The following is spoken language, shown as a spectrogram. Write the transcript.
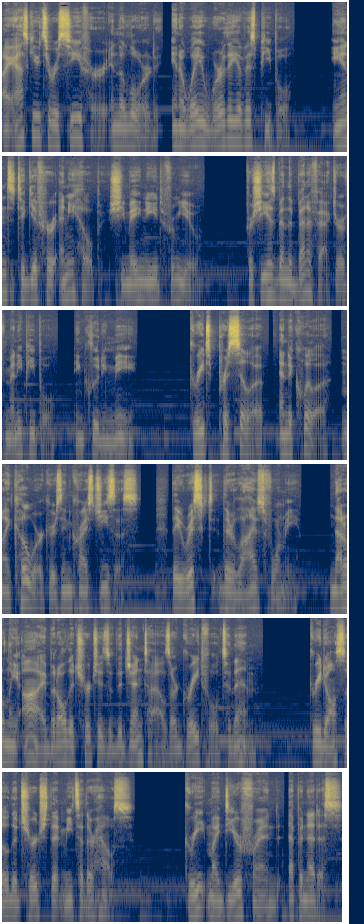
I ask you to receive her in the Lord in a way worthy of his people, and to give her any help she may need from you, for she has been the benefactor of many people, including me. Greet Priscilla and Aquila, my co workers in Christ Jesus they risked their lives for me. Not only I, but all the churches of the Gentiles are grateful to them. Greet also the church that meets at their house. Greet my dear friend Epaenetus,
